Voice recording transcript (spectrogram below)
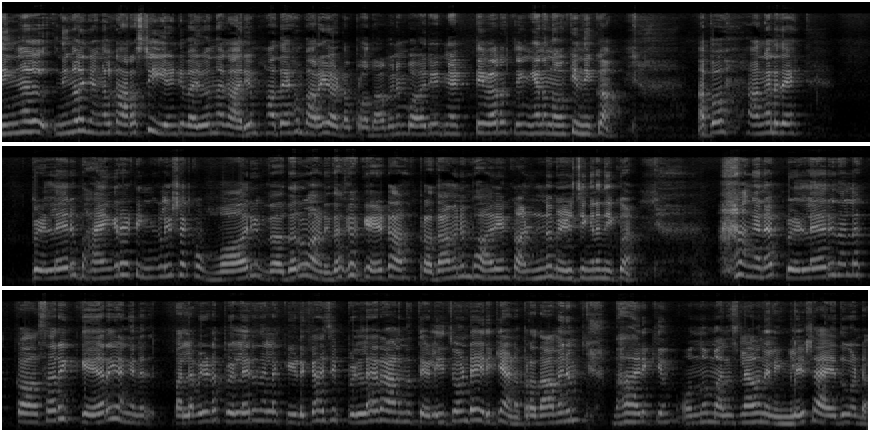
നിങ്ങൾ നിങ്ങളെ ഞങ്ങൾക്ക് അറസ്റ്റ് ചെയ്യേണ്ടി വരുമെന്ന കാര്യം അദ്ദേഹം പറയും കേട്ടോ. പ്രതാപനും ഭാര്യയും ഞെട്ടി വിറച്ച് ഇങ്ങനെ നോക്കി നിൽക്കാം. അപ്പോൾ അങ്ങനത്തെ പിള്ളേർ ഭയങ്കരമായിട്ട് ഇംഗ്ലീഷൊക്കെ വാരി വെതറുമാണ് ഇതൊക്കെ കേട്ടാ പ്രതാപനും ഭാര്യയും കണ്ണ് മെഴിച്ചിങ്ങനെ നിൽക്കുവാണ് അങ്ങനെ പിള്ളേർ നല്ല കസറി കയറി അങ്ങനെ പല്ലവിയുടെ പിള്ളേർ നല്ല കിടുക്കാച്ചി പിള്ളേരാണെന്ന് തെളിയിച്ചുകൊണ്ടേ ഇരിക്കുകയാണ്. പ്രതാപനും ഭാര്യയ്ക്കും ഒന്നും മനസ്സിലാവുന്നില്ല. ഇംഗ്ലീഷ് ആയതുകൊണ്ട്.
